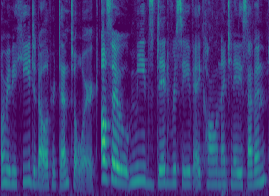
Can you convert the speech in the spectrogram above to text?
Or maybe he did all of her dental work. Also, Meads did receive a call in 1987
